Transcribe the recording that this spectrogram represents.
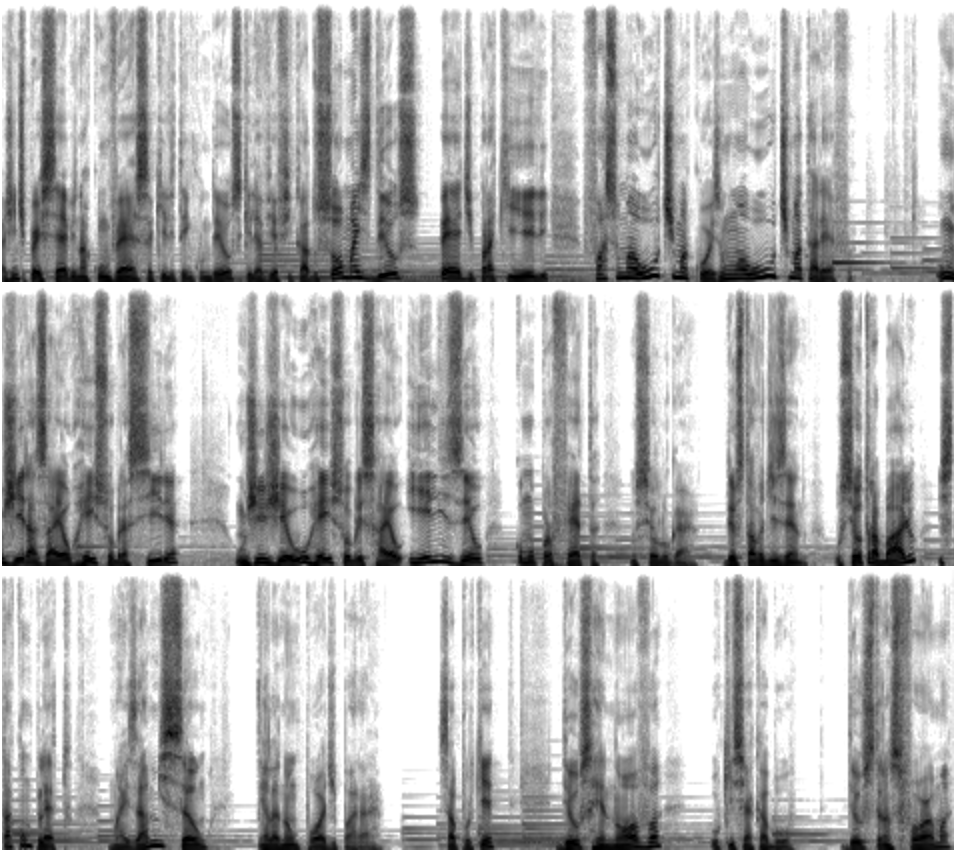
a gente percebe na conversa que ele tem com Deus que ele havia ficado só, mas Deus pede para que ele faça uma última coisa, uma última tarefa. Ungir Azael rei sobre a Síria, ungir Jeú rei sobre Israel e Eliseu como profeta no seu lugar. Deus estava dizendo: o seu trabalho está completo, mas a missão ela não pode parar. Sabe por quê? Deus renova o que se acabou. Deus transforma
